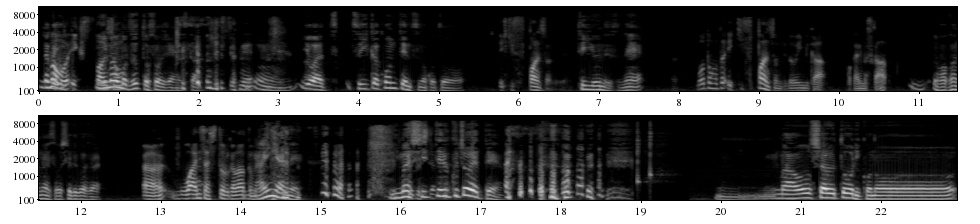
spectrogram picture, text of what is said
今もエクスパンション。今もずっとそうじゃないですか。ですよね。うん。要はつ、追加コンテンツのことをエキスパンションでね。って言うんですね。もともとエキスパンションってどういう意味かわかりますか？わかんないです。教えてください。あ、ワニさん知っとるかなと思って。なんやねん。今知ってる口調やってん。うん、まあ、おっしゃる通り、この、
